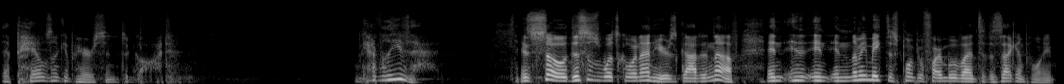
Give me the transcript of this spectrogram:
that pales in comparison to God. We got to believe that. And so this is what's going on here is God enough? And, and, and, and, let me make this point before I move on to the second point.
